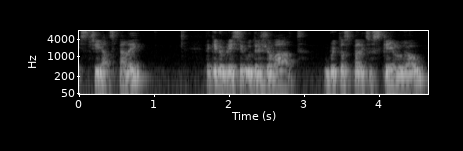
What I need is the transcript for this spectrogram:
střídat spely, tak je dobrý si udržovat buď to spely, co scalujou,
